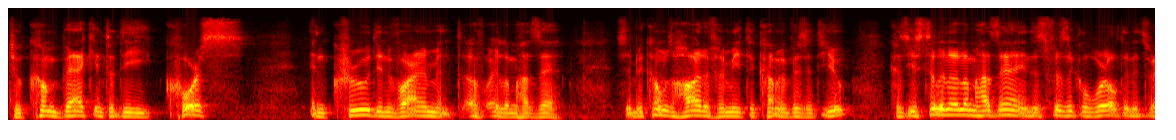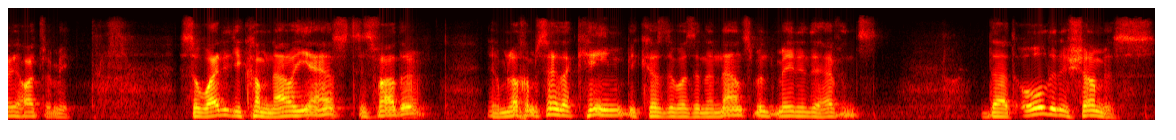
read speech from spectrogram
to come back into the coarse and crude environment of Olam Hazeh. So it becomes harder for me to come and visit you because you're still in Olam Hazeh, in this physical world, and it's very hard for me. So why did you come now? He asked his father. And said, I came because there was an announcement made in the heavens that all the neshamas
